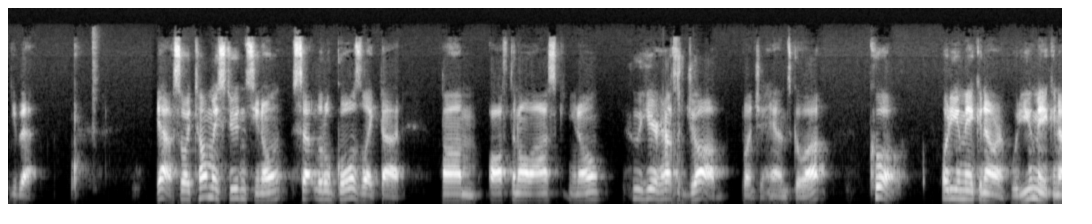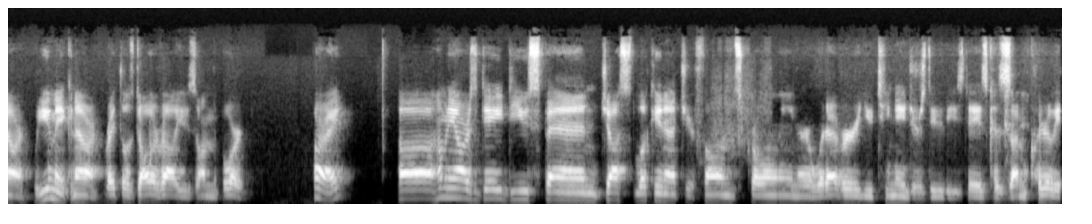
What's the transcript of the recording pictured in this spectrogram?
You bet. Yeah, so I tell my students, you know, set little goals like that. Um, often I'll ask, you know, who here has a job? Bunch of hands go up. Cool. What do you make an hour? What do you make an hour? What do you make an hour? Write those dollar values on the board. All right. Uh, how many hours a day do you spend just looking at your phone, scrolling, or whatever you teenagers do these days? Because I'm clearly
